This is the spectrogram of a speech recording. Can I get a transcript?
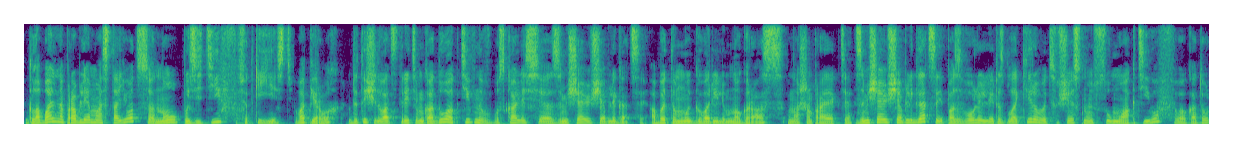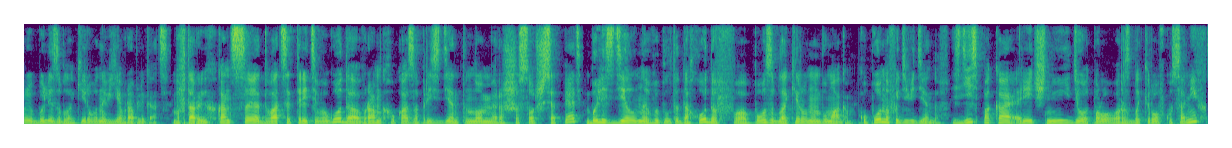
Глобально проблема остается, но позитив все-таки есть. Во-первых, в 2023 году активно выпускались э, замещающие облигации. Об этом мы говорили много раз в нашем проекте. Замещающие облигации позволили разблокировать существенную сумму активов, э, которые были заблокированы в еврооблигации. Во-вторых, в конце 2023 года в рамках указа президента номер 665 были сделаны выплаты доходов э, по заблокированным бумагам, купонов и дивидендов. Здесь пока речь не идет про разблокировку самих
